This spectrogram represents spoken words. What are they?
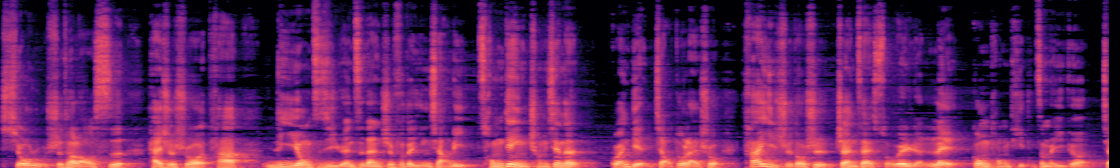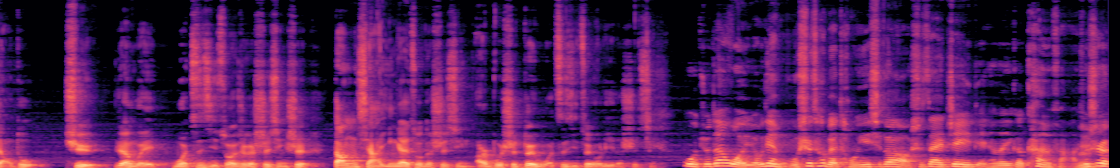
羞辱施特劳斯，还是说他利用自己原子弹之父的影响力，从电影呈现的观点角度来说，他一直都是站在所谓人类共同体的这么一个角度去认为我自己做的这个事情是当下应该做的事情，而不是对我自己最有利的事情。我觉得我有点不是特别同意西多老师在这一点上的一个看法，嗯就是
